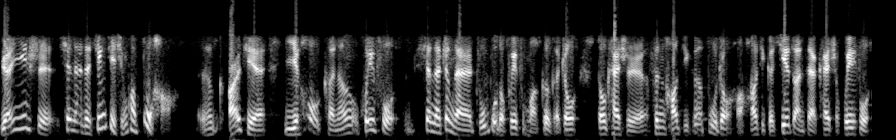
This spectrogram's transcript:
原因是现在的经济情况不好，呃，而且以后可能恢复，现在正在逐步的恢复嘛，各个州都开始分好几个步骤，好好几个阶段在开始恢复。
